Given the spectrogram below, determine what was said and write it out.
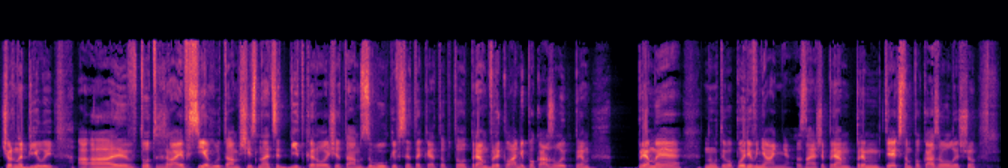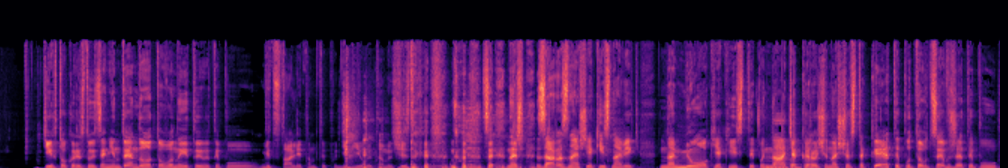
чорно-білий, а, а е, тут грає в Sega, там 16 біт, коротше, там звук і все таке. Тобто, от прям в рекламі показували прям пряме, ну, типу, порівняння. Знаєш, і прям прямим текстом показували, що. Ті, хто користується Nintendo, то вони, ти- типу, відсталі, там, типу, дібіли, там, щось таке. Ну, Це, знаєш, зараз, знаєш, якийсь навіть намьок, якийсь, типу, натяк, да, да. коротше, на щось таке, типу, то це вже, типу,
